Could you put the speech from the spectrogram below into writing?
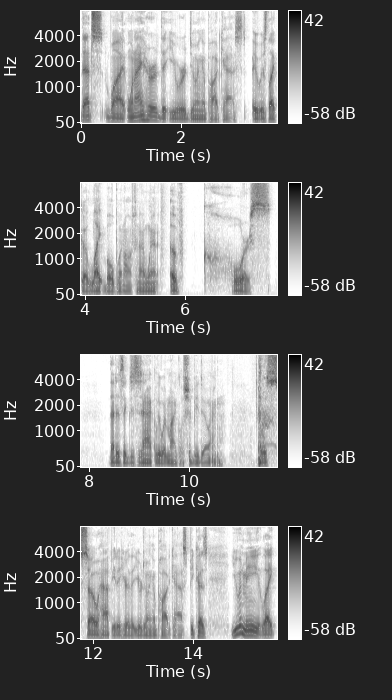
That's why when I heard that you were doing a podcast, it was like a light bulb went off, and I went, "Of course, that is exactly what Michael should be doing." I was so happy to hear that you were doing a podcast because you and me, like,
